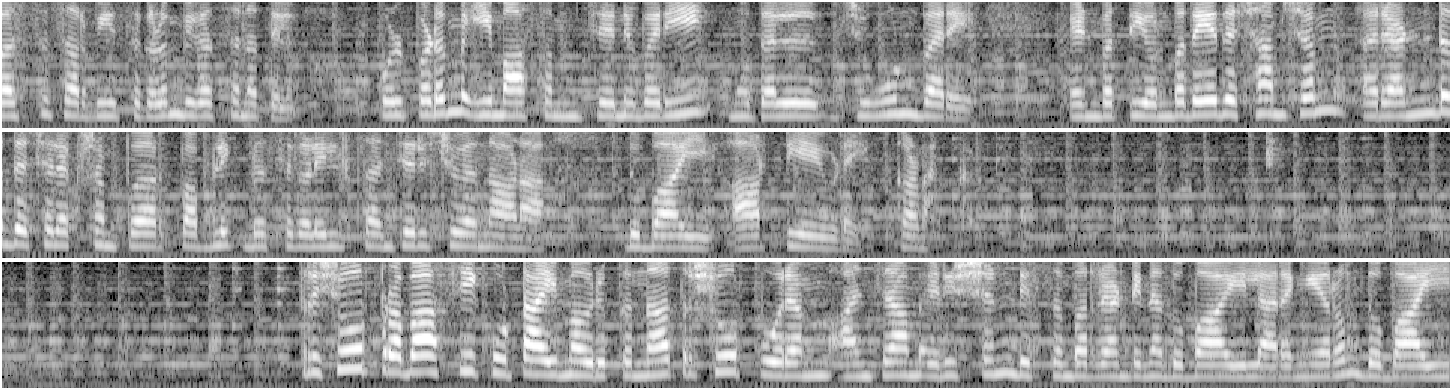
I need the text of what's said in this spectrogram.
ബസ് സർവീസുകളും വികസനത്തിൽ ഉൾപ്പെടും. ഈ മാസം ജനുവരി മുതൽ ജൂൺ വരെ എൺപത്തിയൊൻപത് ദശാംശം രണ്ട് ദശലക്ഷം പേർ പബ്ലിക് ബസ്സുകളിൽ സഞ്ചരിച്ചുവെന്നാണ് ദുബായ് ആർ ടി ഐയുടെ കണക്ക്. തൃശൂർ പ്രവാസി കൂട്ടായ്മ ഒരുക്കുന്ന തൃശൂർ പൂരം അഞ്ചാം എഡിഷൻ ഡിസംബർ രണ്ടിന് ദുബായിൽ അരങ്ങേറും. ദുബായി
